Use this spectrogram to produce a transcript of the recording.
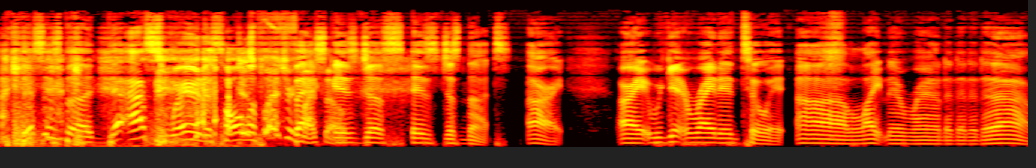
This is the. I swear, this whole effect myself. is just is just nuts. All right, all right, we're getting right into it. Uh, lightning round. Da, da, da, da.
